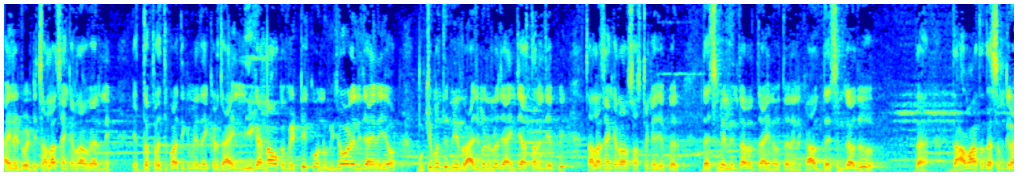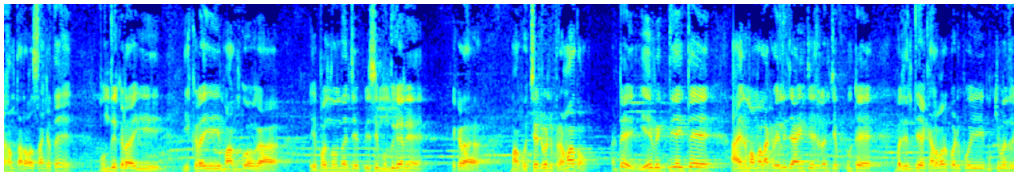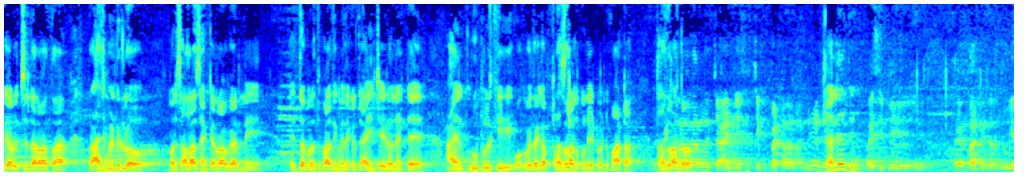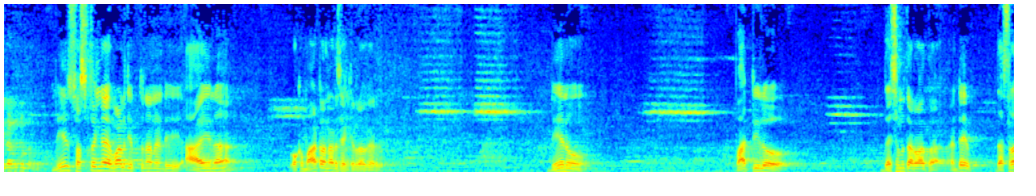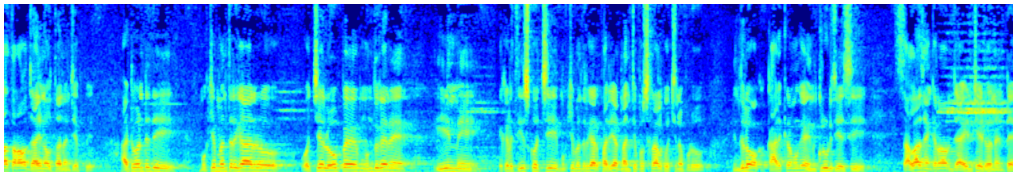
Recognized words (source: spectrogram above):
అయినటువంటి చల్లా శంకర్రావు గారిని యుద్ధ ప్రతిపాదిక మీద ఇక్కడ జాయిన్ నీకన్నా ఒక మెట్టు ఎక్కువ. నువ్వు విజయవాడ వెళ్ళి జాయిన్ అయ్యో ముఖ్యమంత్రి నేను రాజమండ్రిలో జాయిన్ చేస్తానని చెప్పి చల్లా శంకర్రావు స్పష్టంగా చెప్పారు. దశమి వెళ్ళిన తర్వాత జాయిన్ అవుతానని కాదు దశమి కాదు. ద- దామాత దశమ గ్రహం తర్వాత సంగతే. ముందు ఇక్కడ ఈ ఇక్కడ ఈ మాకు ఇంకొక ఇబ్బంది ఉందని చెప్పేసి ముందుగానే ఇక్కడ మాకు వచ్చేటువంటి ప్రమాదం. అంటే ఏ వ్యక్తి అయితే ఆయన మమ్మల్ని అక్కడ వెళ్ళి జాయిన్ చేశాడని చెప్పుకుంటే మరి ఇంత కలవర పడిపోయి ముఖ్యమంత్రి గారు వచ్చిన తర్వాత రాజమండ్రిలో మరి చల్లా శంకర్రావు గారిని యుద్ధ ప్రతిపాదిక మీద ఇక్కడ జాయిన్ చేయడం అని అంటే ఆయన గ్రూపులకి ఒక విధంగా ప్రజలు అనుకునేటువంటి మాట. ప్రజలందరూ. జాయిన్ చేసి చెక్ పెట్టాలని అంటే అనేది వైసీపీ పార్టీ తరఫున మీరు అనుకుంటున్నారు. నేను స్పష్టంగా ఇవాళ చెప్తున్నానండి. ఆయన ఒక మాట అన్నాడు శంకర్రావు గారు. నేను పార్టీలో దశమి తర్వాత అంటే దసరా తర్వాత జాయిన్ అవుతానని చెప్పి. అటువంటిది ముఖ్యమంత్రి గారు వచ్చే లోపే ముందుగానే ఈయన్ని ఇక్కడ తీసుకొచ్చి ముఖ్యమంత్రి గారి పర్యటన అంత్య పుష్కరాలకు వచ్చినప్పుడు ఇందులో ఒక కార్యక్రమంగా ఇన్క్లూడ్ చేసి సల్లా శంకరవరం జాయిన్ చేయడం అని అంటే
